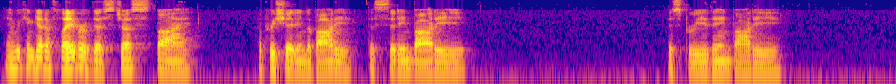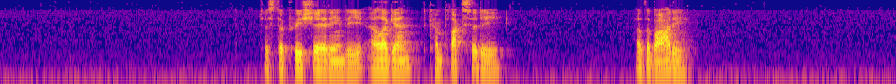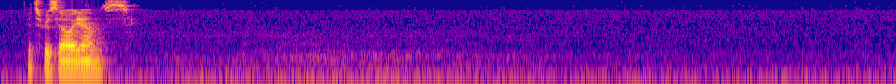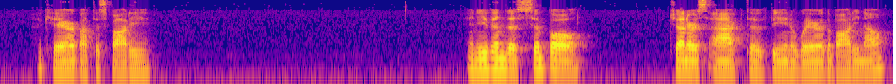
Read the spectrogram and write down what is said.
And we can get a flavor of this just by appreciating the body, the sitting body, this breathing body. Just appreciating the elegant complexity of the body, its resilience. I care about this body. And even the simple generous act of being aware of the body now,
